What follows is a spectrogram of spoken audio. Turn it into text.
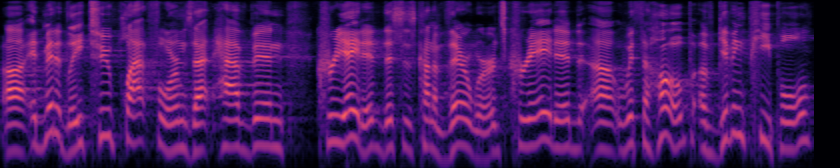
Uh, admittedly, two platforms that have been created, this is kind of their words, created uh, with the hope of giving people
